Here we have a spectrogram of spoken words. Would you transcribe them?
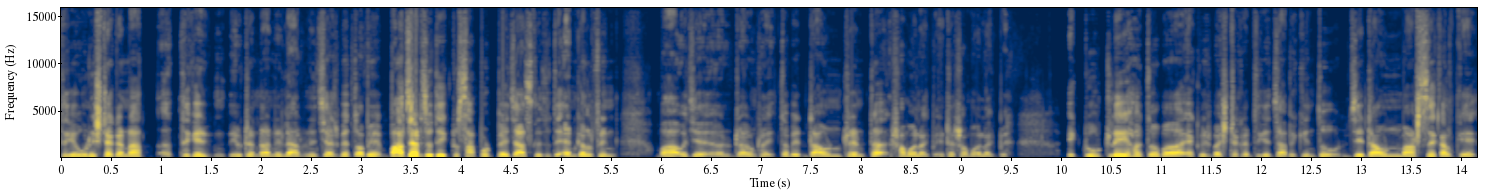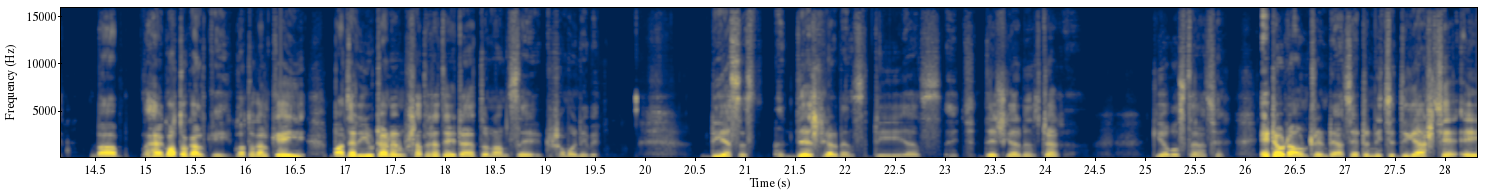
থেকে। ৳১৯ না থেকে ইউটার্ন না নিলে আরও নিচে আসবে। তবে বাজার যদি একটু সাপোর্ট পেয়ে যায় আজকে যদি এনগালফিং বা ওই যে ডাউন ফ্লাই তবে ডাউন ট্রেনটা সময় লাগবে। এটা সময় লাগবে। একটু উঠলেই হয়তো বা একুশ বাইশ টাকার দিকে যাবে। কিন্তু যে ডাউন মারছে কালকে বা হ্যাঁ, গতকালকেই। গতকালকেই বাজার ইউটার্নের সাথে, সাথে এটা এত নামছে একটু সময় নেবে। ডিএসএস দেশ গার্মেন্টস ডিএসএইচ দেশ গার্মেন্টসটা কি অবস্থায় আছে? এটাও ডাউন ট্রেন্ডে আছে। এটা নিচের দিকে আসছে। এই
